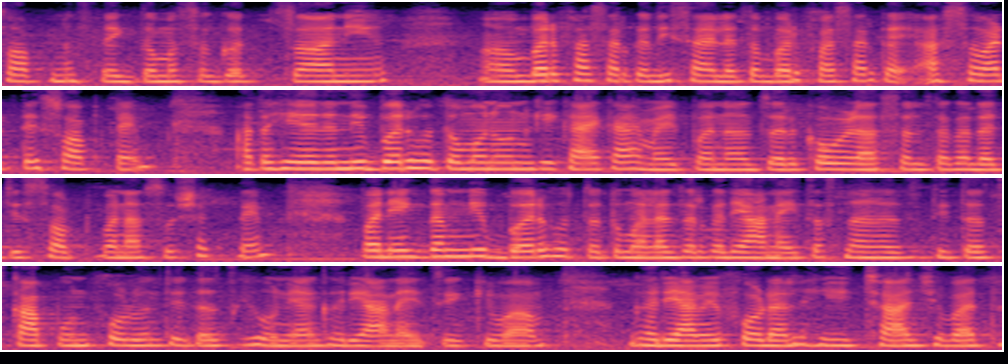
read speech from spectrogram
सॉफ्ट नसतं एकदम असं गच्च आणि बर्फासारखं दिसायला तर बर्फासारखं आहे असं वाटते सॉफ्ट आहे. आता हे निब्बर होतं म्हणून की काय काय माहीत पण जर कवळं असेल तर कदाचित सॉफ्ट पण असू शकते. पण एकदम निब्बर होतं तुम्हाला जर कधी आणायचं असलं ना तर तिथंच कापून फोडून तिथंच घेऊन या घरी आणायचे किंवा घरी आम्ही फोडायला ही इच्छा अजिबात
